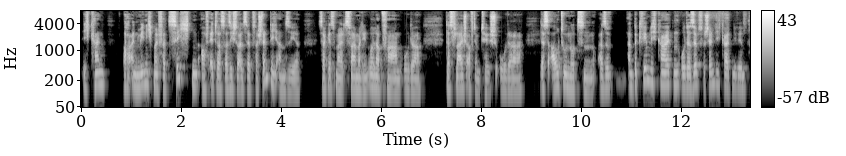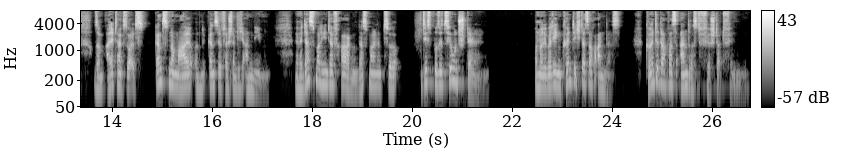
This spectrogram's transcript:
ich kann auch ein wenig mal verzichten auf etwas, was ich so als selbstverständlich ansehe, ich sage jetzt mal zweimal in Urlaub fahren oder das Fleisch auf dem Tisch oder das Auto nutzen, also an Bequemlichkeiten oder Selbstverständlichkeiten, die wir in unserem Alltag so als ganz normal und ganz selbstverständlich annehmen. Wenn wir das mal hinterfragen, das mal zur Disposition stellen und mal überlegen, könnte ich das auch anders? Könnte da auch was anderes für stattfinden?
